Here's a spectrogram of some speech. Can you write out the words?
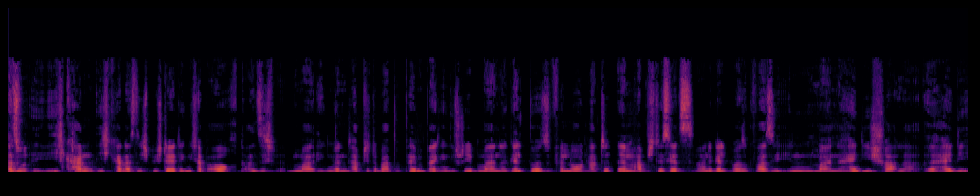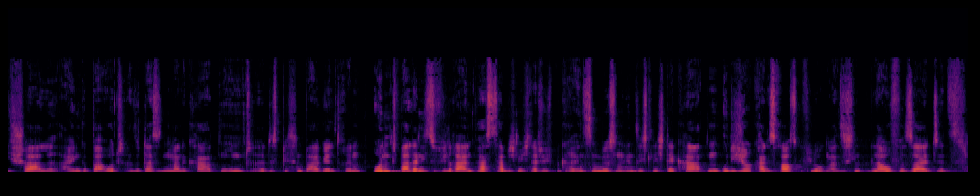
Also ich kann, ich kann das nicht bestätigen. Ich habe auch, als ich mal irgendwann, habe ich dabei bei Payment Banking geschrieben, meine Geldbörse verloren hatte, ähm, habe ich das jetzt, meine Geldbörse quasi in meine Handyschale, äh, Handyschale eingebaut. Also da sind meine Karten und äh, das bisschen Bargeld drin. Und weil da nicht so viel reinpasst, habe ich mich natürlich begrenzen müssen hinsichtlich der Karten. Und die Girocard ist rausgeflogen. Also ich laufe seit jetzt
